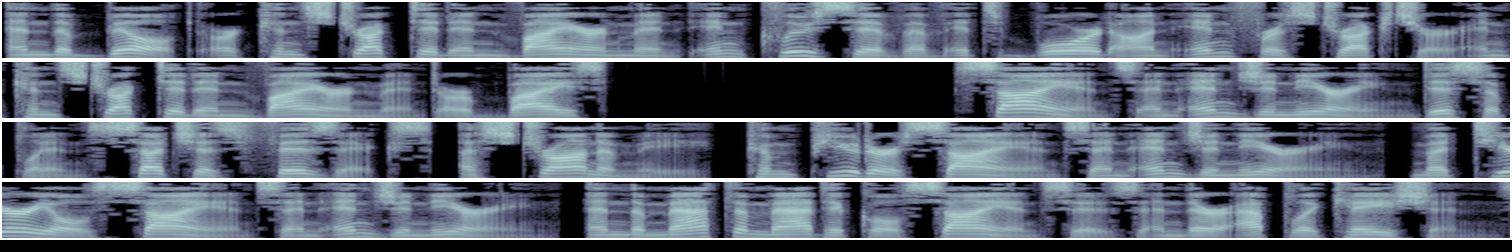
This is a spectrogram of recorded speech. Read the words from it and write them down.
and the built or constructed environment inclusive of its Board on Infrastructure and Constructed Environment or BICE Science and engineering disciplines such as physics, astronomy, computer science and engineering, materials science and engineering, and the mathematical sciences and their applications.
